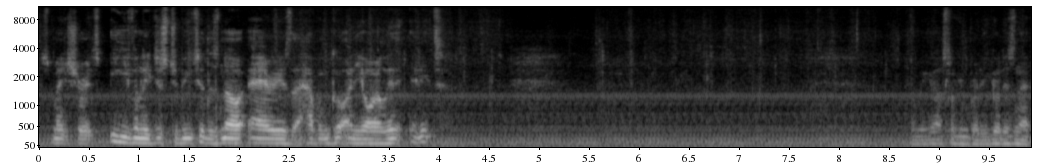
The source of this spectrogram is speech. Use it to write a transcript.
Just make sure it's evenly distributed. There's no areas that haven't got any oil in, in it. There we go, it's looking pretty good, isn't it?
